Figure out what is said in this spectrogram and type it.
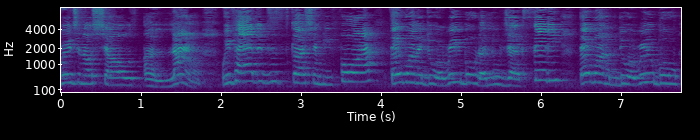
original shows alone. We've had the discussion before. They want to do a reboot of New Jack City. They want to do a reboot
